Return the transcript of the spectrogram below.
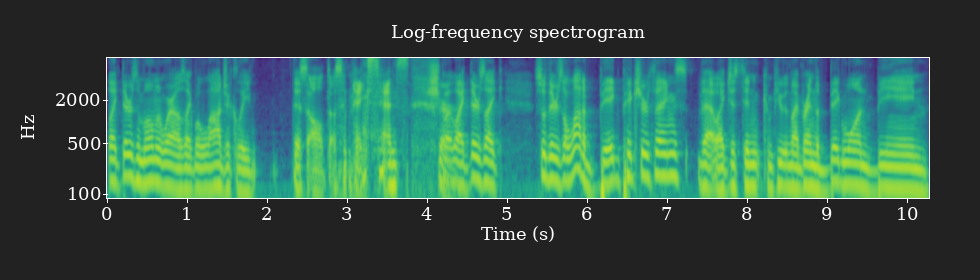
like there's a moment where I was like, well, logically, this all doesn't make sense. Sure. But like, there's like, so there's a lot of big picture things that like just didn't compute with my brain. The big one being, and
